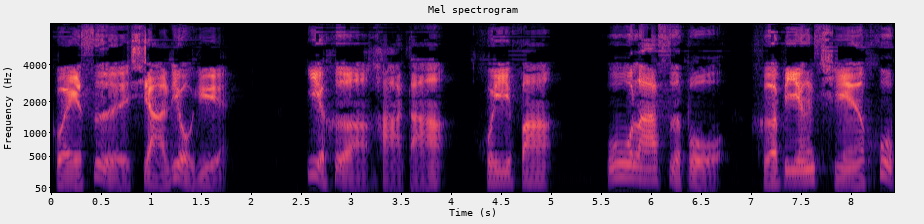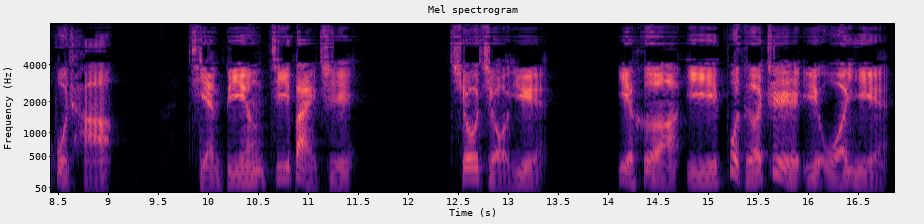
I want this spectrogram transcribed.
癸巳下六月，叶赫哈达、挥发、乌拉四部合兵侵户部察，遣兵击败之。秋九月。叶赫以不得志于我也，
